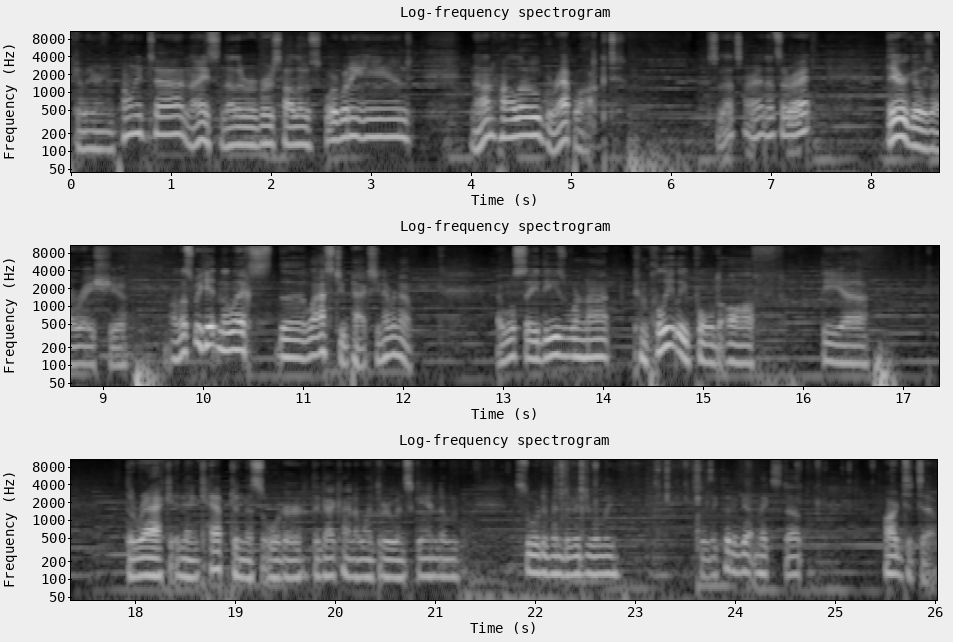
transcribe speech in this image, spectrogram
Galarian Ponyta. Nice. Another reverse hollow Scorbunny. And non-hollow Grapploct. So that's alright. That's alright. There goes our ratio. Unless we hit in the last, the last two packs, you never know. I will say these were not completely pulled off the uh, the rack and then kept in this order. The guy kind of went through and scanned them sort of individually. So they could have got mixed up. Hard to tell.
